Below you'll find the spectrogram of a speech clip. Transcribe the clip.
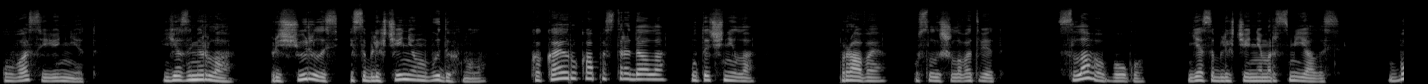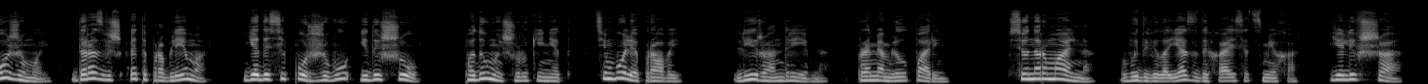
у вас ее нет. Я замерла, прищурилась и с облегчением выдохнула. «Какая рука пострадала?» — уточнила. «Правая», — услышала в ответ. «Слава богу!» Я с облегчением рассмеялась. «Боже мой, да разве ж это проблема? Я до сих пор живу и дышу. Подумаешь, руки нет, тем более правой». «Лира Андреевна», — промямлил парень. «Все нормально», — выдавила я, задыхаясь от смеха. «Я левша».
